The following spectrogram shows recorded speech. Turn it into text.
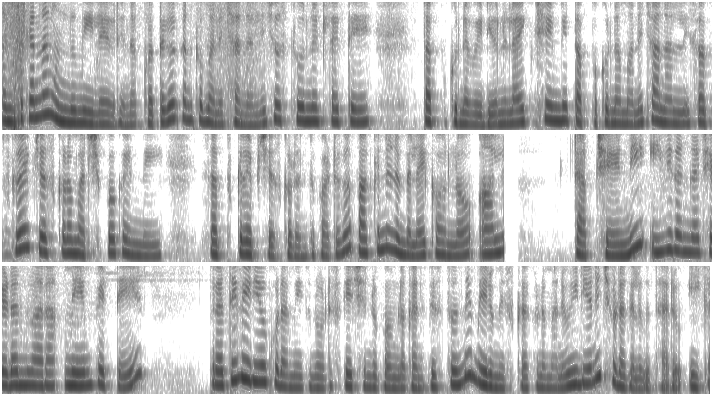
అంతకన్నా ముందు మీలో ఎవరైనా కొత్తగా కనుక మన ఛానల్ని చూస్తున్నట్లయితే తప్పకుండా వీడియోని లైక్ చేయండి. తప్పకుండా మన ఛానల్ని సబ్స్క్రైబ్ చేసుకోవడం మర్చిపోకండి. సబ్స్క్రైబ్ చేసుకోవడంతో పాటుగా పక్కన బెలైకాన్లో ఆల్ ట్యాప్ చేయండి. ఈ విధంగా చేయడం ద్వారా మేము పెట్టే ప్రతి వీడియో కూడా మీకు నోటిఫికేషన్ రూపంలో కనిపిస్తుంది. మీరు మిస్ కాకుండా మన వీడియోని చూడగలుగుతారు. ఇక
